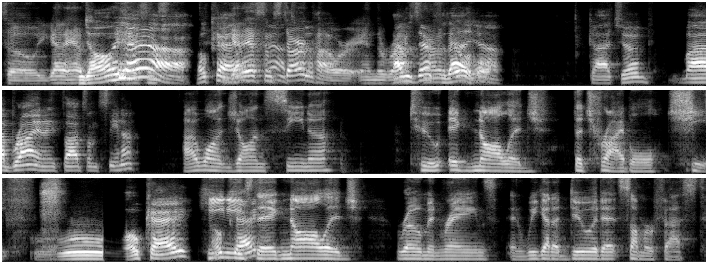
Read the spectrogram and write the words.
So you got to have. Oh, you gotta have some- yeah. Okay. You got to have some Yeah, star power, and The right, I was there not for that. Yeah. Gotcha. Uh, Brian, any thoughts on Cena? I want John Cena to acknowledge the tribal chief. Ooh, okay. He okay. needs to acknowledge Roman Reigns, and we got to do it at Summerfest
